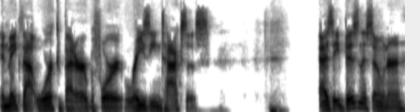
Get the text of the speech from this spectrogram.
and make that work better before raising taxes. As a business owner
